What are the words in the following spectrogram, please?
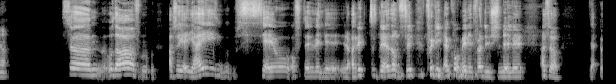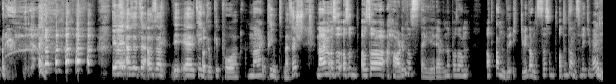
Ja. Så Og da Altså, jeg, ser jo ofte veldig rar ut når jeg danser, fordi jeg kommer rett fra dusjen, eller Altså det, Eller altså, altså Jeg tenker jo ikke på Nei. å pynte meg først. Nei, men også, også, også har du en sånn stayerevne på sånn at andre ikke vil danse, så at du danser likevel.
